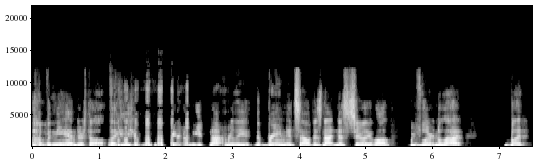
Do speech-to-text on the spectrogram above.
of a Neanderthal. Like you're- we've not really, the brain itself is not necessarily evolved. We've learned a lot, but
